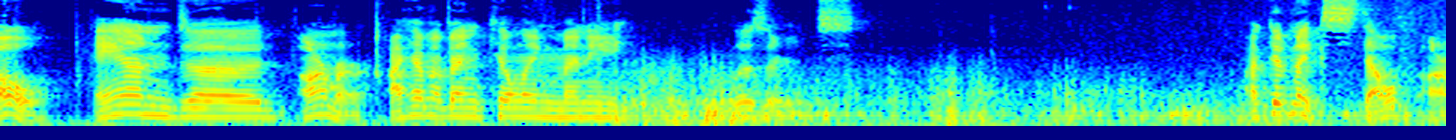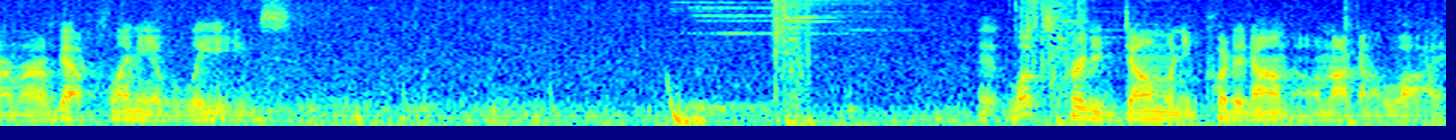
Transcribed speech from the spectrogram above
Oh, and, uh, armor. I haven't been killing many lizards. I could make stealth armor. I've got plenty of leaves. It looks pretty dumb when you put it on, though. I'm not gonna lie.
